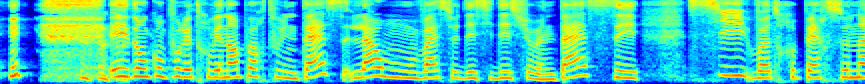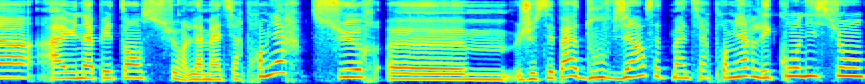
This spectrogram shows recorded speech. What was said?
Et donc on pourrait trouver n'importe où une tasse. Là où on va se décider sur une tasse, c'est si votre persona a une appétence sur la matière première, sur, euh, je sais pas, d'où vient cette matière première, les conditions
